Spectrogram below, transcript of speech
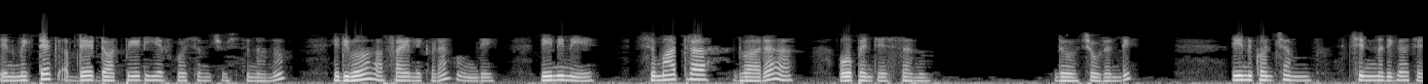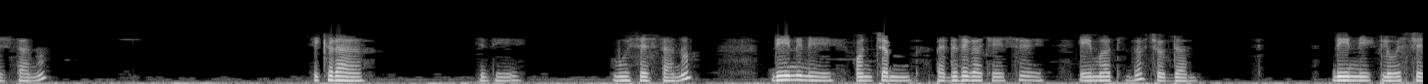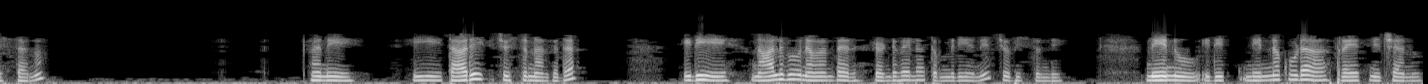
నేను మిక్టెక్ అప్డేట్ డాట్ పీడిఎఫ్ కోసం చూస్తున్నాను. ఇదిగో ఆ ఫైల్ ఇక్కడ ఉంది. దీనిని సుమాత్రా ద్వారా ఓపెన్ చేస్తాను. చూడండి. నేను కొంచెం చిన్నదిగా చేస్తాను. ఇక్కడ ఇది మూసేస్తాను. దీనిని కొంచెం పెద్దదిగా చేసి ఏమవుతుందో చూద్దాం. దీన్ని క్లోజ్ చేస్తాను. కానీ ఈ తారీఖు చూస్తున్నారు కదా. ఇది నాలుగు నవంబర్ రెండు వేల తొమ్మిది అని చూపిస్తుంది. నేను ఇది నిన్న కూడా ప్రయత్నించాను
